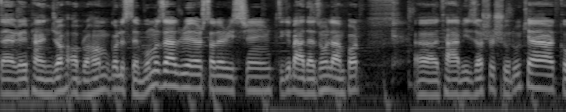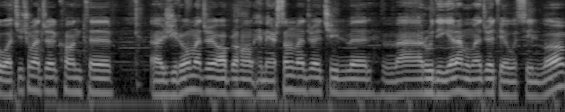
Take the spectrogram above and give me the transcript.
دقیقه 50 آبراهام گل سومو زد روی ارسال ریس جیمز دیگه بعد از اون لمپارد تعویضاش رو شروع کرد. کوواچیچ اومد جای کانته ژیرو اومد جای آبراهام امرسون اومد جای چیلول و رودیگر هم اومد جای تیاگو سیلوا.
